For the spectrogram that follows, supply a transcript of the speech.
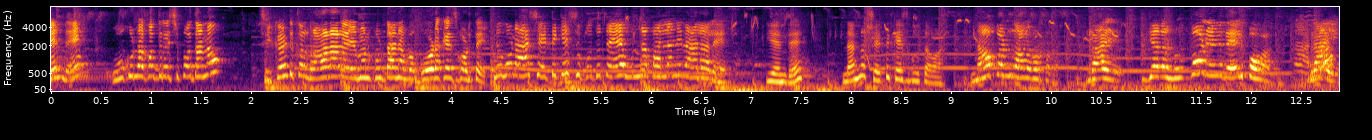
ఏందే? ఊకున్న కొద్ది రెచ్చిపోతాను చికెన్ రాడాలా ఏమనుకుంటాను గోడకేసి కొడితే. నువ్వు కూడా ఆ చెట్టుకేసి కుదితే ఉన్న పళ్ళని రాలాలే ఏందే? నన్ను షెట్టు కేసి కూతావా నా పన్ను రాలగొడతావా? రాయి ఇలా నువ్వు నేను తేలిపోవాలి. రాయి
